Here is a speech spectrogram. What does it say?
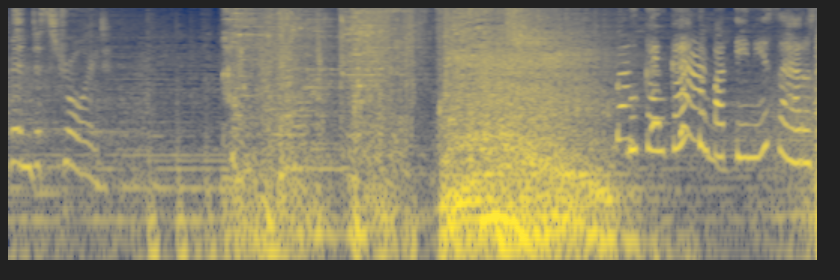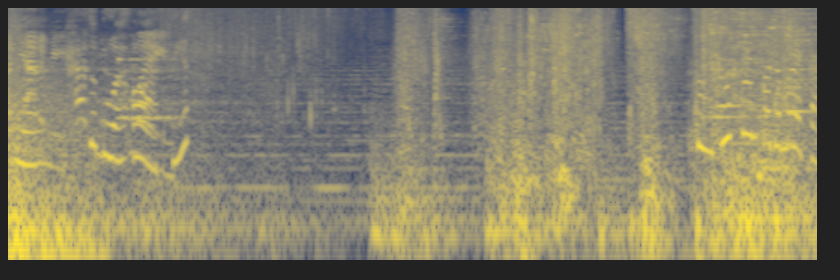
Been destroyed. Bukankah tempat ini seharusnya sebuah oasis? Tunjukkan pada mereka.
